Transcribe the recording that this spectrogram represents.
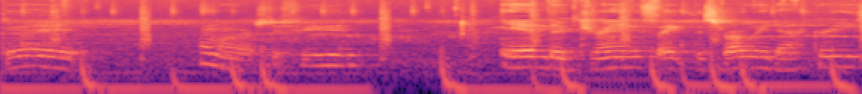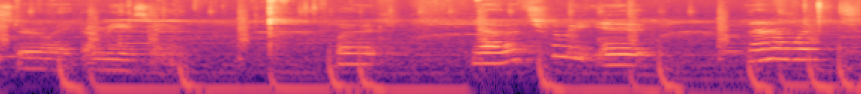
good. Oh my gosh, the food and the drinks, like the strawberry daiquiris, they're like amazing. But yeah, that's really it. I don't know what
